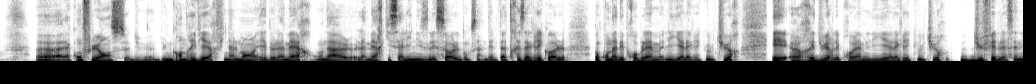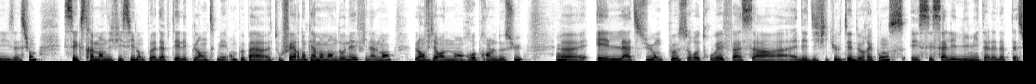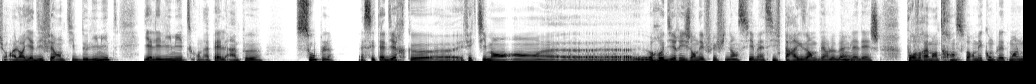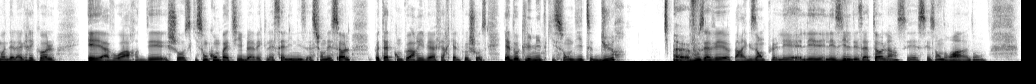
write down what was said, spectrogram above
Euh, à la confluence d'une grande rivière finalement et de la mer. On a la mer qui salinise les sols, donc c'est un delta très agricole. Donc on a des problèmes liés à l'agriculture et euh, réduire les problèmes liés à l'agriculture du fait de la salinisation, c'est extrêmement difficile. On peut adapter les plantes, mais on peut pas tout faire. Donc à un moment donné, finalement, l'environnement reprend le dessus. Mmh. Euh, et là-dessus, on peut se retrouver face à, des difficultés de réponse, et c'est ça les limites à l'adaptation. Alors, il y a différents types de limites. Il y a les limites qu'on appelle un peu souples, c'est-à-dire que, euh, effectivement, en euh, redirigeant des flux financiers massifs, par exemple, vers le mmh. Bangladesh, pour vraiment transformer complètement le modèle agricole et avoir des choses qui sont compatibles avec la salinisation des sols, peut-être qu'on peut arriver à faire quelque chose. Il y a d'autres limites qui sont dites dures. Euh, vous avez euh, par exemple les, les, îles des atolls, hein, ces, endroits dont,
